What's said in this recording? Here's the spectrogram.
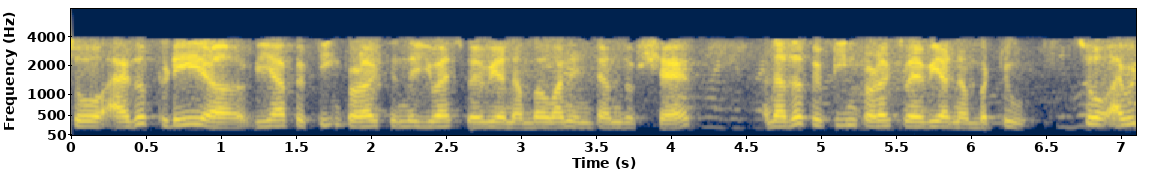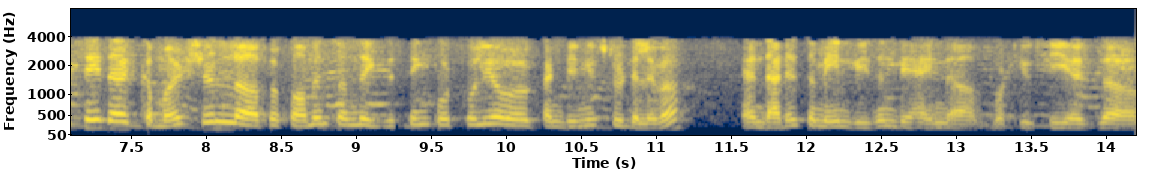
So as of today, uh, we have 15 products in the U.S. where we are number one in terms of share, another 15 products where we are number two. So I would say the commercial uh, performance on the existing portfolio continues to deliver, and that is the main reason behind uh, what you see as the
